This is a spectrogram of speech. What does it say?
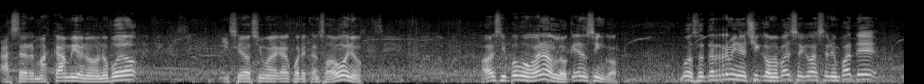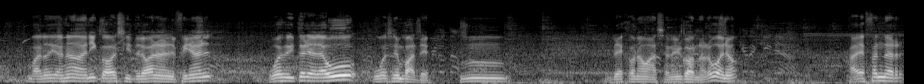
hacer más cambio, no, no puedo. Y si encima acá jugadores cansados. Bueno, a ver si podemos ganarlo. Quedan 5. Bueno, se termina, chicos. Me parece que va a ser empate. Bueno, no digas nada, Nico, a ver si te lo van en el final. O es victoria de la U o es empate. Mm, deja una más en el corner. Bueno, a defender.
